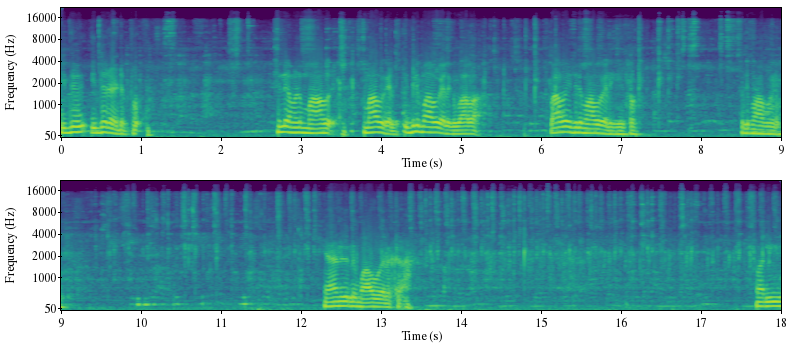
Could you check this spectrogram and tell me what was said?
ഇത് ഇതൊരടുപ്പ് ഇതിൽ നമ്മൾ മാവ് മാവ് കളി ഇതിൽ മാവ് കളിക്കും വാവ. വാവ ഇതിൽ മാവ് കലക്കി ഇപ്പോൾ ഇതിൽ മാവ് കലക്കി. ഞാനിതിൽ മാവ് കലക്കാം. നല്ല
